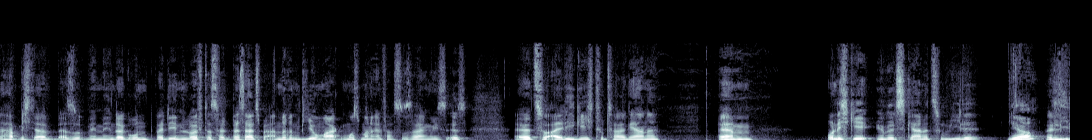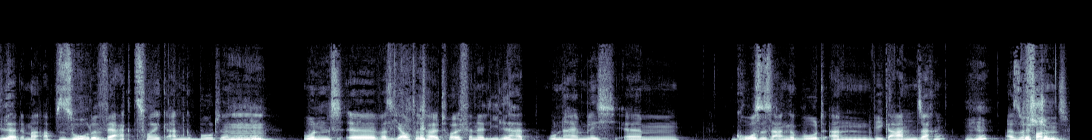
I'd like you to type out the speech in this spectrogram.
habe mich da, also im Hintergrund, bei denen läuft das halt besser als bei anderen Biomarken, muss man einfach so sagen, wie es ist. Äh, zu Aldi gehe ich total gerne. Ähm, und ich gehe übelst gerne zu Lidl, ja. weil Lidl hat immer absurde Werkzeugangebote. Und äh, was ich auch total toll finde, Lidl hat unheimlich ähm, großes Angebot an veganen Sachen. Also das von, stimmt.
